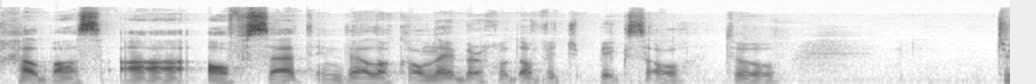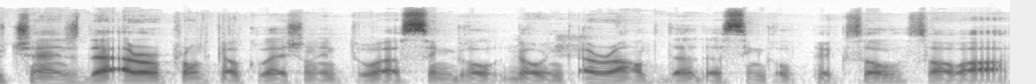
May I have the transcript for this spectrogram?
help us uh, offset in the local neighborhood of each pixel to, to change the error-prone calculation into a single going around the, the single pixel. So uh,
